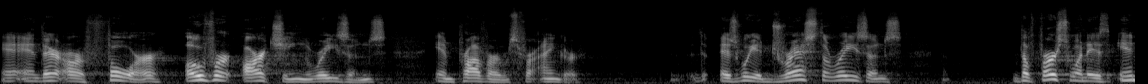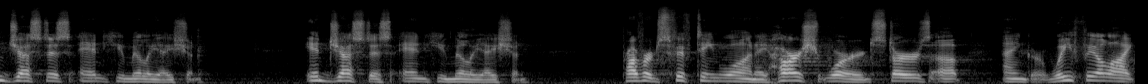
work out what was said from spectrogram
And there are four overarching reasons in Proverbs for anger. As we address the reasons, The first one is injustice and humiliation. Injustice and humiliation. Proverbs 15:1 a harsh word stirs up anger. We feel like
